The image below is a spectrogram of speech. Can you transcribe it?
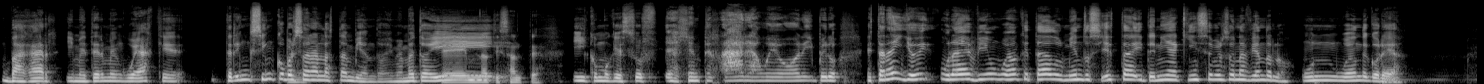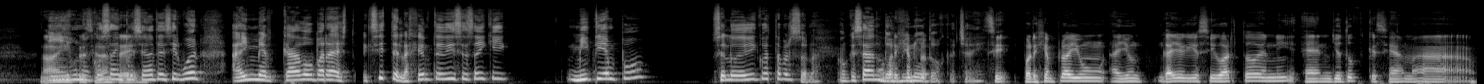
vagar y meterme en weas que cinco personas lo están viendo. Y me meto ahí. Es hipnotizante. Y como que surf- hay gente rara, weón. Y, pero están ahí. Yo una vez vi un weón que estaba durmiendo siesta y tenía 15 personas viéndolo. Un weón de Corea. No, y es una cosa impresionante. decir, bueno, hay mercado para esto. Existe, la gente dice, ¿sabes que Mi tiempo se lo dedico a esta persona. Aunque sean No, dos ejemplo- minutos, ¿cachai? Sí, por ejemplo, hay un, hay un gallo que yo sigo harto en, en YouTube que se llama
